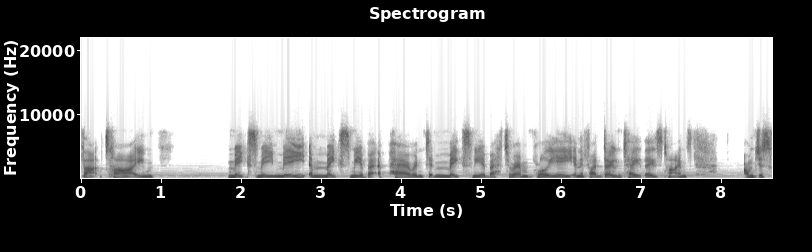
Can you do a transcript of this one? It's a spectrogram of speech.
that time makes me me and makes me a better parent. It makes me a better employee. And if I don't take those times, I'm just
